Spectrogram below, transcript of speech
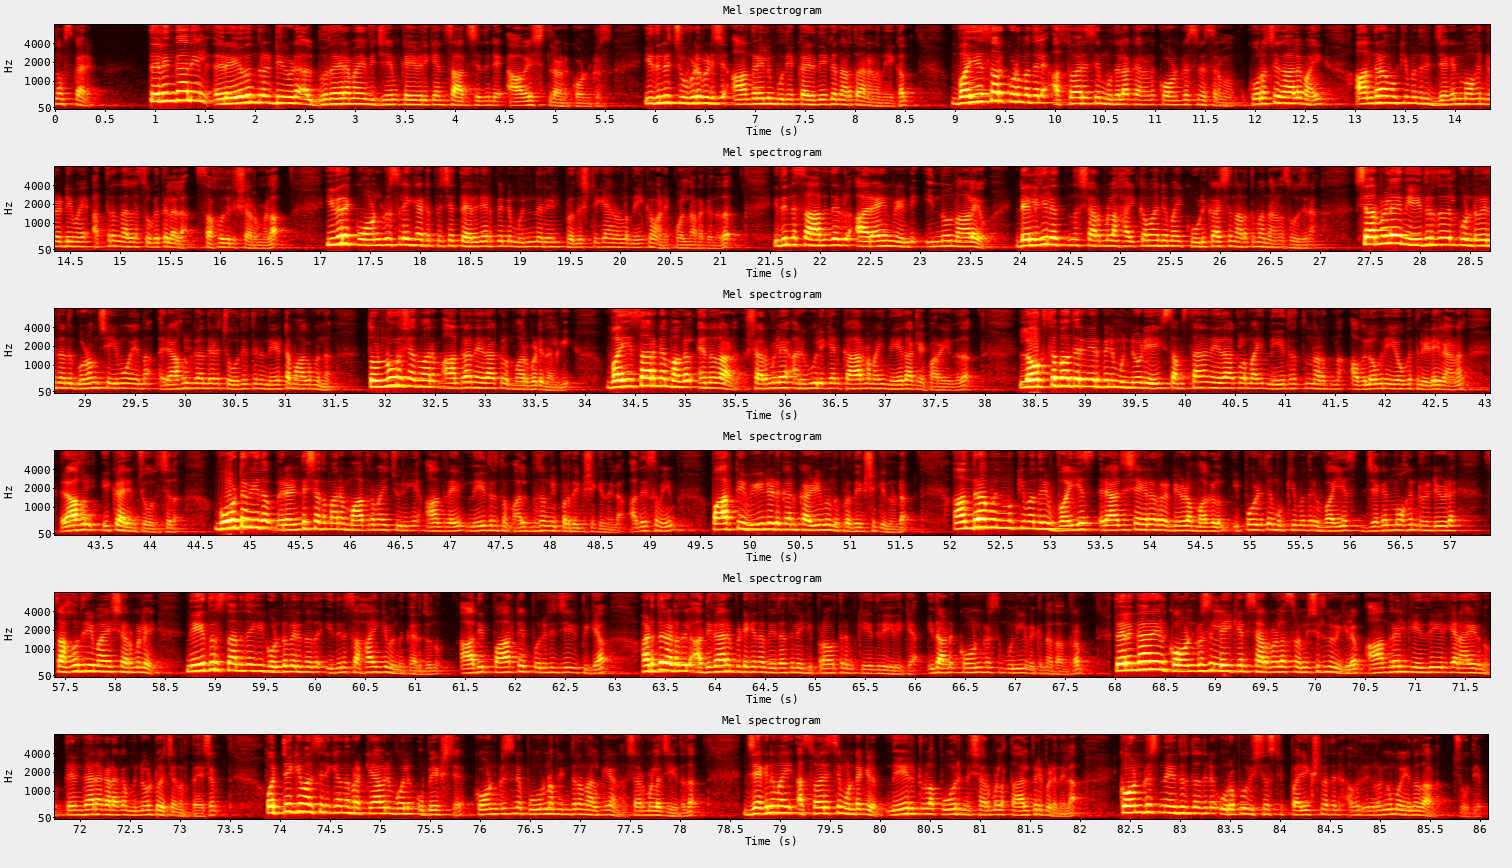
നമസ്കാരം. തെലങ്കാനയിൽ രേവന്ത് റെഡ്ഡിയുടെ അത്ഭുതകരമായ വിജയം കൈവരിക്കാൻ സാധിച്ചതിന്റെ ആവേശത്തിലാണ് കോൺഗ്രസ്. ഇതിന്റെ ചുവട് പിടിച്ച് ആന്ധ്രയിലും പുതിയ കരുതീക്കം നടത്താനാണ് നീക്കം. വൈ എസ് ആർ കുടുംബത്തിലെ അസ്വാരസ്യം മുതലാക്കാനാണ് കോൺഗ്രസിന്റെ ശ്രമം. കുറച്ചു കാലമായി ആന്ധ്ര മുഖ്യമന്ത്രി ജഗൻമോഹൻ റെഡ്ഡിയുമായി അത്ര നല്ല സുഖത്തിലല്ല സഹോദരി ഷർമിള. ഇവരെ കോൺഗ്രസിലേക്ക് അടുപ്പിച്ച് തെരഞ്ഞെടുപ്പിന്റെ മുൻനിരയിൽ പ്രതിഷ്ഠിക്കാനുള്ള നീക്കമാണ് ഇപ്പോൾ നടക്കുന്നത്. ഇതിന്റെ സാധ്യതകൾ ആരായാൻ വേണ്ടി ഇന്നോ നാളെയോ ഡൽഹിയിലെത്തുന്ന ഷർമിള ഹൈക്കമാൻഡുമായി കൂടിക്കാഴ്ച നടത്തുമെന്നാണ് സൂചന. ഷർമിളയെ നേതൃത്വത്തിൽ കൊണ്ടുവരുന്നത് ഗുണം ചെയ്യുമോ എന്ന രാഹുൽ ഗാന്ധിയുടെ ചോദ്യത്തിന് നേട്ടമാകുമെന്ന് തൊണ്ണൂറ് ശതമാനം ആന്ധ്ര നേതാക്കൾ മറുപടി നൽകി. വൈഎസ്ആറിന്റെ മകൾ എന്നതാണ് ഷർമിളയെ അനുകൂലിക്കാൻ കാരണമായി നേതാക്കൾ പറയുന്നത്. ലോക്സഭാ തെരഞ്ഞെടുപ്പിന് മുന്നോടിയായി സംസ്ഥാന നേതാക്കളുമായി നേതൃത്വം നടത്തുന്ന അവലോകന യോഗത്തിനിടയിലാണ് രാഹുൽ ഇക്കാര്യം ചോദിച്ചത്. വോട്ട് വീതം രണ്ട് ശതമാനം മാത്രമായി ചുരുങ്ങിയ ആന്ധ്രയിൽ നേതൃത്വം അത്ഭുതങ്ങൾ പ്രതീക്ഷിക്കുന്നില്ല. അതേസമയം പാർട്ടി വീണ്ടെടുക്കാൻ കഴിയുമെന്ന് പ്രതീക്ഷിക്കുന്നുണ്ട്. ആന്ധ്ര മുൻ മുഖ്യമന്ത്രി വൈ എസ് രാജശേഖര റെഡ്ഡിയുടെ മകളും ഇപ്പോഴത്തെ മുഖ്യമന്ത്രി വൈ എസ് ജഗൻമോഹൻ റെഡ്ഡിയുടെ സഹോദരിയുമായ ശർമ്മളെ നേതൃസ്ഥാനത്തേക്ക് കൊണ്ടുവരുന്നത് ഇതിന് സഹായിക്കുമെന്ന് കരുതുന്നു. ആദ്യം പാർട്ടിയെ പുനരുജ്ജീവിപ്പിക്കുക അടുത്ത ഘട്ടത്തിൽ അധികാരം പിടിക്കുന്ന വിധത്തിലേക്ക് പ്രവർത്തനം കേന്ദ്രീകരിക്കുക. ഇതാണ് കോൺഗ്രസ് മുന്നിൽ വെക്കുന്ന തന്ത്രം. തെലങ്കാനയിൽ കോൺഗ്രസിൽ ലയിക്കാൻ ശർമ്മള ശ്രമിച്ചിരുന്നുവെങ്കിലും ആന്ധ്രയിൽ കേന്ദ്രീകരിക്കാനായിരുന്നു തെലങ്കാന ഘടകം മുന്നോട്ട് വെച്ച നിർദ്ദേശം. ഒറ്റയ്ക്ക് മത്സരിക്കുമെന്ന പ്രഖ്യാപനം പോലും ഉപേക്ഷിച്ച് കോൺഗ്രസിന് പൂർണ പിന്തുണ നൽകുകയാണ് ശർമ്മള ചെയ്തത്. ജഗനുമായി അസ്വാരസ്യമുണ്ടെങ്കിലും നേരിട്ടുള്ള പോരിന് ശർമ്മള താല്പര്യപ്പെടുന്നില്ല കോൺഗ്രസ് നേതൃത്വത്തിന് ഉറപ്പ് വിശ്വസിച്ച് പരീക്ഷണത്തിന് അവർ ഇറങ്ങുമോ എന്നതാണ് ചോദ്യം.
